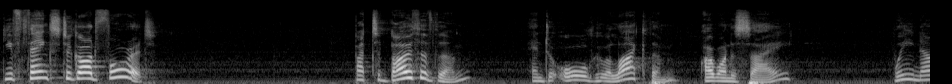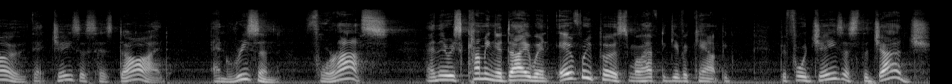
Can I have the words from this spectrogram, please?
give thanks to God for it. But to both of them, and to all who are like them, I want to say, we know that Jesus has died and risen for us. And there is coming a day when every person will have to give account before Jesus, the judge.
